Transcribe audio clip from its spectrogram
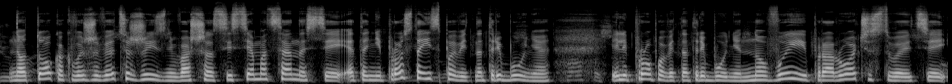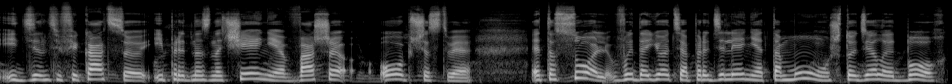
Но то, как вы живете жизнь, ваша система ценностей, это не просто исповедь на трибуне или проповедь на трибуне, но вы пророчествуете идентификацию и предназначение в ваше обществе. Это соль. Вы даете определение тому, что делает Бог.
